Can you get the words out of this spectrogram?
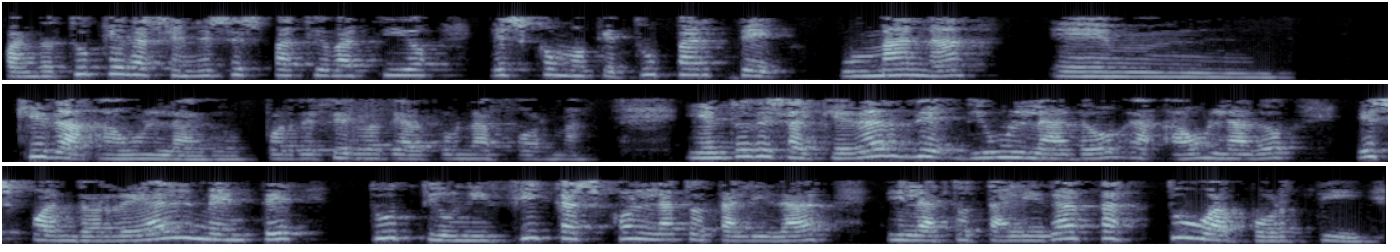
cuando tú quedas en ese espacio vacío es como que tu parte humana em, queda a un lado, por decirlo de alguna forma. Y entonces al quedar de, de un lado, a un lado, es cuando realmente tú te unificas con la totalidad y la totalidad actúa por ti,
